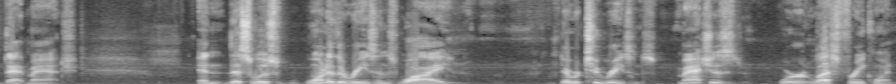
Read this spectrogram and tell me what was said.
that match. And this was one of the reasons why there were two reasons. Matches were less frequent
